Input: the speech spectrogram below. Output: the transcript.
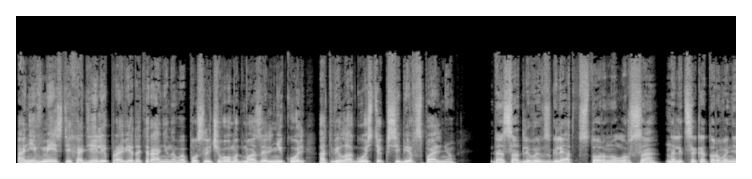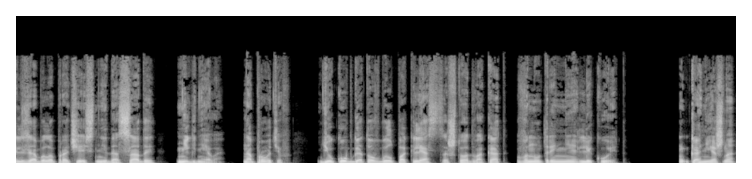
Они вместе ходили проведать раненого, после чего мадемуазель Николь отвела гостя к себе в спальню. Досадливый взгляд в сторону Лурса, на лице которого нельзя было прочесть ни досады, ни гнева. Напротив, Дюкуб готов был поклясться, что адвокат внутренне ликует. «Конечно,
